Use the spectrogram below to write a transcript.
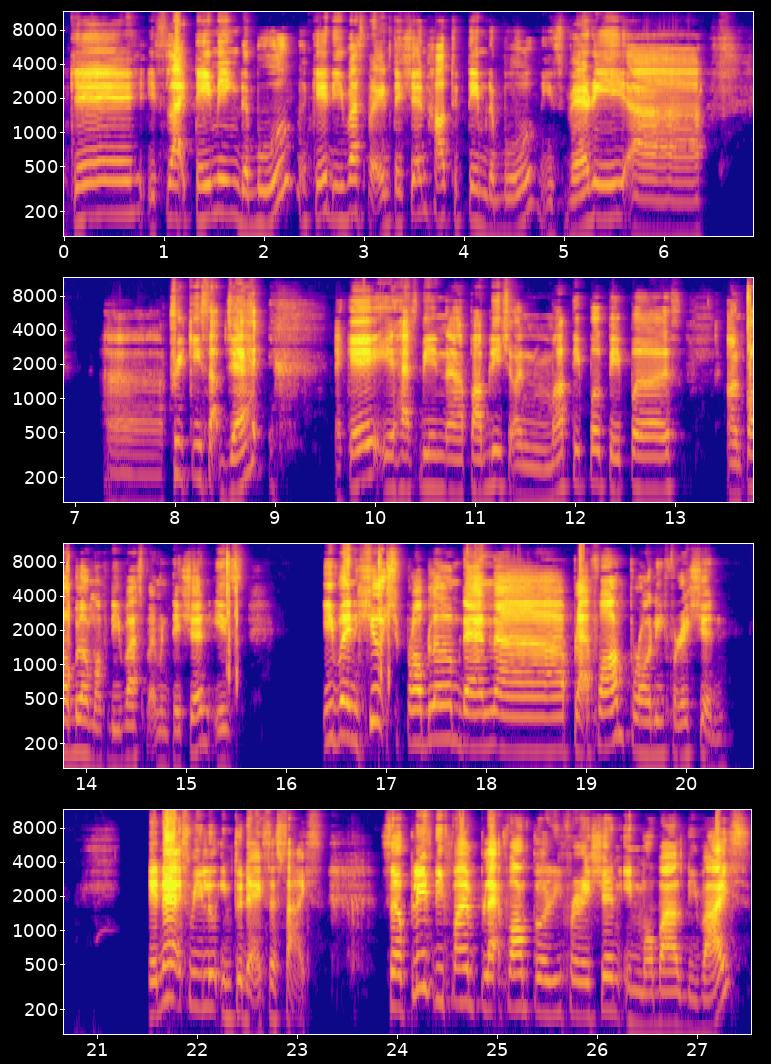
Okay, it's like taming the bull. Okay, device fragmentation, how to tame the bull. It's very uh, uh, tricky subject. Okay, it has been uh, published on multiple papers on problem of device fragmentation. It's even huge problem than uh, platform proliferation. Okay, next we look into the exercise. So please define platform proliferation in mobile device.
